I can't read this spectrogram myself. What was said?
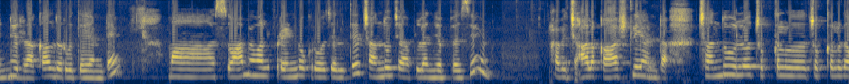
ఎన్ని రకాలు దొరుకుతాయి అంటే మా స్వామి వాళ్ళ ఫ్రెండ్ ఒక రోజు వెళ్తే చందు చేపలు అని చెప్పేసి అవి చాలా కాస్ట్లీ అంట. చందువులో చుక్కలు చుక్కలుగా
